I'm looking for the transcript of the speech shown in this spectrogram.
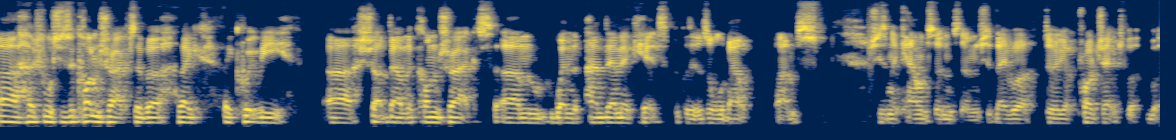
uh, well, she's a contractor, but they they quickly uh, shut down the contract um, when the pandemic hit because it was all about um, she's an accountant, and she, they were doing a project that,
